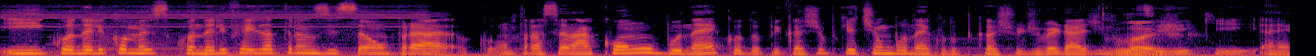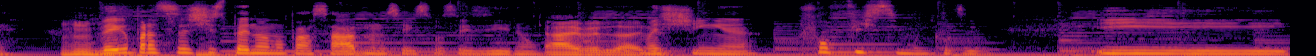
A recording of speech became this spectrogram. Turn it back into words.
E quando ele, come... quando ele fez a transição pra contracenar com o boneco do Pikachu, porque tinha um boneco do Pikachu de verdade, inclusive, que é. Uhum. Veio pra CXP no ano passado, não sei se vocês viram. Ah, é verdade. Mas tinha. Fofíssimo, inclusive. E,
